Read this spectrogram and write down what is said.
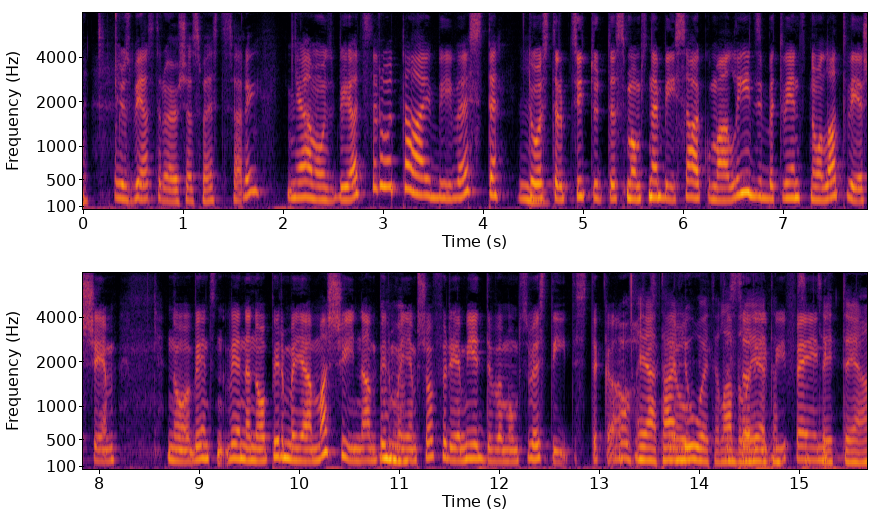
Jūs bijat atstarojušās vestes arī? Jā, mums bija atstarotāji, bija veste. Mm. To starp citu, tas mums nebija sākumā līdzi, bet viens no latviešiem no viens, viena no pirmajām mašīnām, pirmajiem mm. šoferiem iedeva mums vestītes. Tā kā, oh, jā, tā ir ļoti laba lieta. Citu, jā.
